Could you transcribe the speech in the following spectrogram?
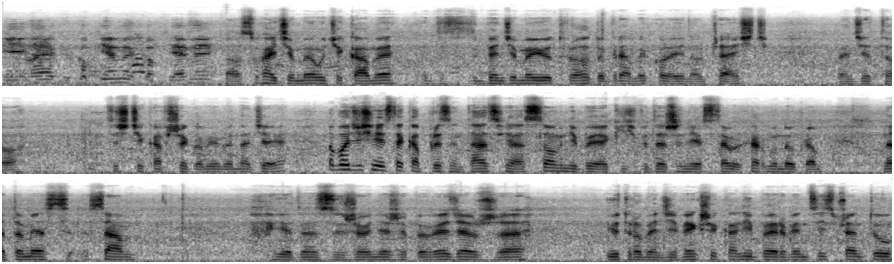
I no jak kopiemy, kopiemy. No, słuchajcie, my uciekamy. Będziemy jutro, dogramy kolejną część. Będzie to coś ciekawszego, miejmy nadzieję. No bo dzisiaj jest taka prezentacja, są niby jakieś wydarzenia, jest cały harmonogram. Natomiast sam jeden z żołnierzy powiedział, że jutro będzie większy kaliber, więcej sprzętu.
